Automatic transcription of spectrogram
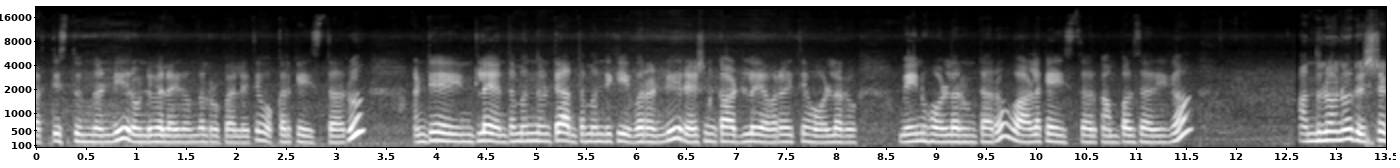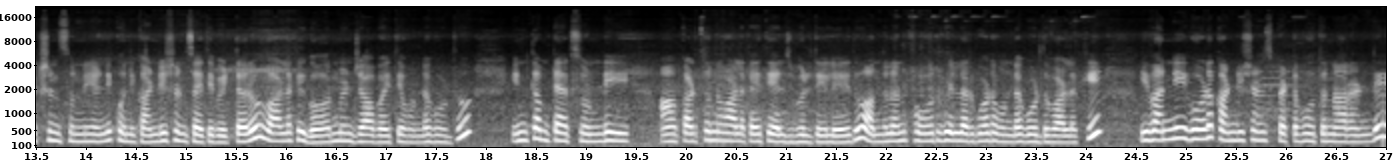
వర్తిస్తుందండి. రెండు వేల ఐదు వందల రూపాయలు అయితే ఒక్కరికే ఇస్తారు. అంటే ఇంట్లో ఎంతమంది ఉంటే అంతమందికి ఇవ్వరండి. రేషన్ కార్డులో ఎవరైతే హోల్డరు మెయిన్ హోల్డర్ ఉంటారో వాళ్ళకే ఇస్తారు కంపల్సరీగా. అందులోనూ రిస్ట్రిక్షన్స్ ఉన్నాయండి. కొన్ని కండిషన్స్ అయితే పెట్టారు. వాళ్ళకి గవర్నమెంట్ జాబ్ అయితే ఉండకూడదు. ఇన్కమ్ ట్యాక్స్ ఉండి కడుతున్న వాళ్ళకైతే ఎలిజిబిలిటీ లేదు. అందులోనూ ఫోర్ వీలర్ కూడా ఉండకూడదు వాళ్ళకి. ఇవన్నీ కూడా కండిషన్స్ పెట్టబోతున్నారండి.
